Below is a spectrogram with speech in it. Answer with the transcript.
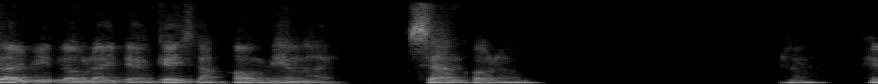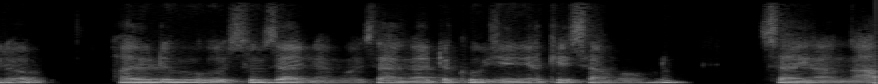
ဆိုင်ပြီးလှုပ်လိုက်တဲ့ကိစ္စအောင်မြင်လာ ဇံခေါ်တော့နော်အဲတော့အာယုတခုကိုစူးစိုက်နိုင်ဖို့ဇံကတစ်ခုချင်းရကိစ္စမဟုတ်ဘူးနော်ဇံက၅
